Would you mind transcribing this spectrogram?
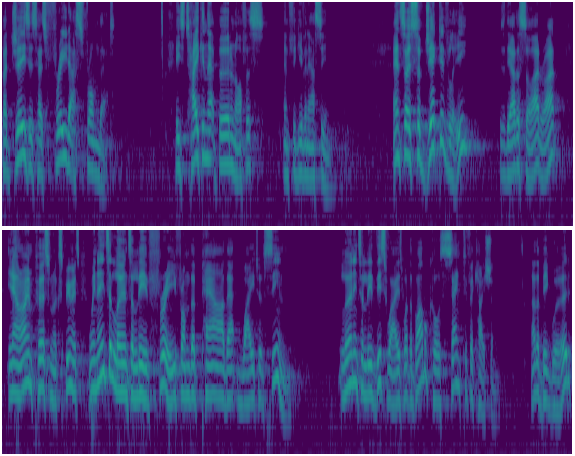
But Jesus has freed us from that. He's taken that burden off us and forgiven our sin. And so, subjectively, this is the other side, right? In our own personal experience, we need to learn to live free from the power, that weight of sin. Learning to live this way is what the Bible calls sanctification. Another big word.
